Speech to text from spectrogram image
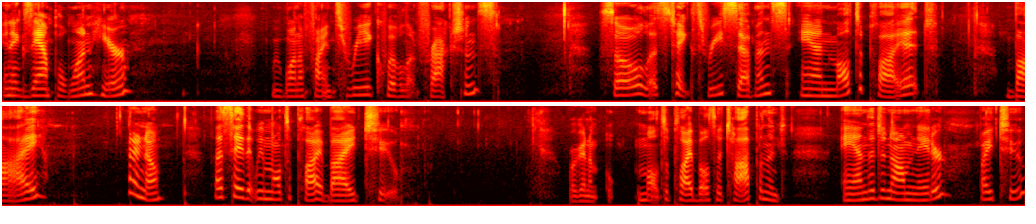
In example 1 here, we want to find three equivalent fractions. So let's take 3 sevenths and multiply it by, I don't know, let's say that we multiply by 2. We're going to multiply both the top and the, and the denominator by 2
